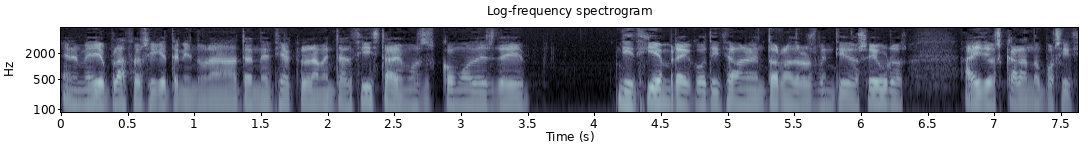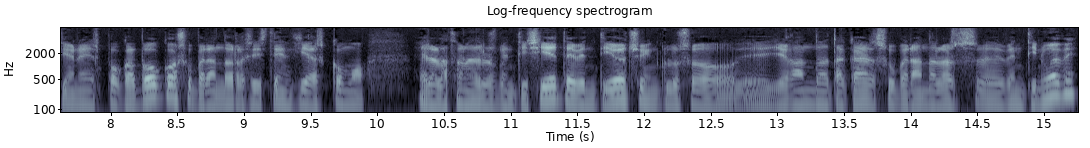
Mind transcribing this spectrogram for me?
en el medio plazo sigue teniendo una tendencia claramente alcista. Vemos cómo desde diciembre cotizaban en torno de los 22 euros, ha ido escalando posiciones poco a poco, superando resistencias como era la zona de los 27, 28, incluso eh, llegando a atacar superando los 29. Eh,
